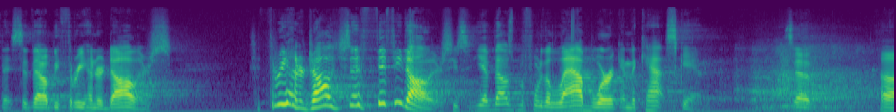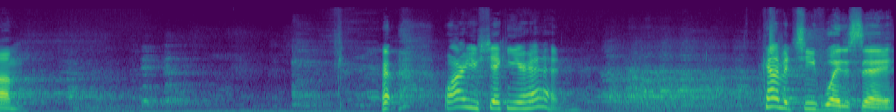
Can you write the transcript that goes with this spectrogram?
they said, That'll be $300. He said, $300? You said $50. He said, Yeah, that was before the lab work and the CAT scan. So, um, why are you shaking your head? Kind of a cheap way to say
